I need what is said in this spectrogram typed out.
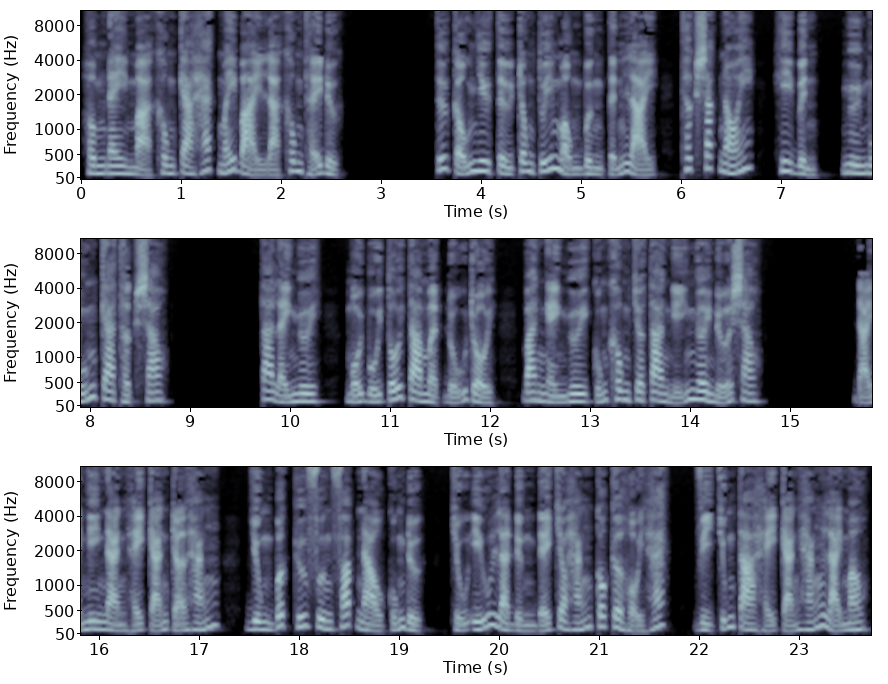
hôm nay mà không ca hát mấy bài là không thể được. Tứ cẩu như từ trong túy mộng bừng tỉnh lại, thất sắc nói, Hi Bình, ngươi muốn ca thật sao? Ta lại ngươi, mỗi buổi tối ta mệt đủ rồi, ban ngày ngươi cũng không cho ta nghỉ ngơi nữa sao? Đại ni nàng hãy cản trở hắn, dùng bất cứ phương pháp nào cũng được, chủ yếu là đừng để cho hắn có cơ hội hát, vì chúng ta hãy cản hắn lại mau.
